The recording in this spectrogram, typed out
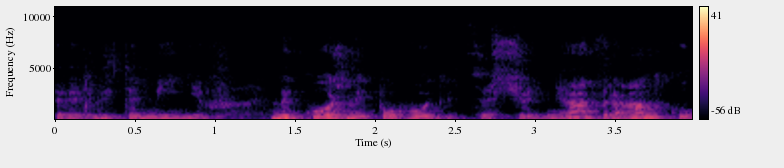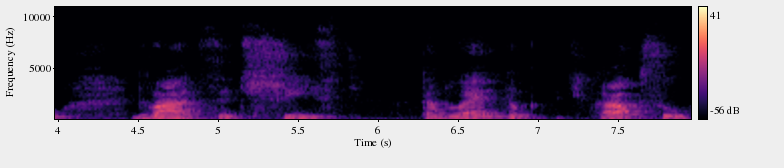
вітамінів. Не кожен погодиться щодня зранку 26 таблеток, капсул,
